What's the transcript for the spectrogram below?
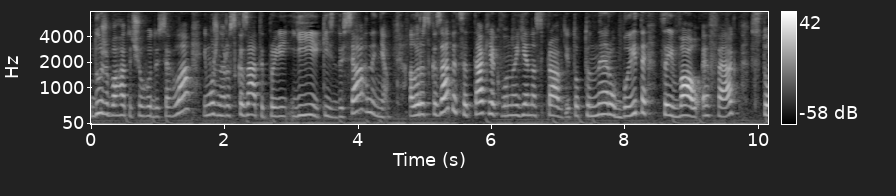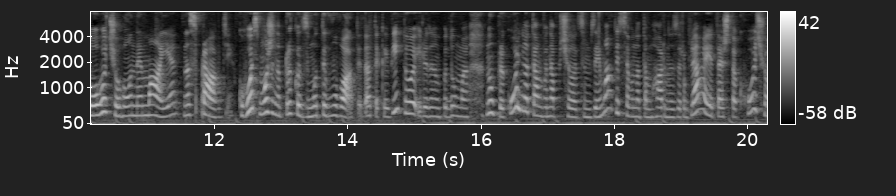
дуже багато чого досягла, і можна розказати про її якісь досягнення, але розказати це так, як воно є насправді, тобто не робити цей вау-ефект з того, чого немає насправді. Когось може, наприклад, змотивувати да, таке відео, і людина подумає, ну прикольно, там вона почала цим займатися, вона там гарно заробляє, я теж так хочу.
